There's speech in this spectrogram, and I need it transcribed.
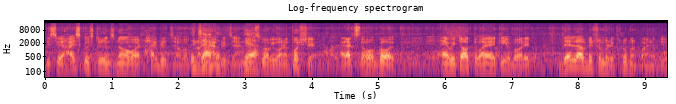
This way, high school students know what hybrids are, what Exactly. hybrids are, and Yeah. that's what we want to push here. And that's the whole goal. And we talked to IIT about it. They loved it from a recruitment point of view.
